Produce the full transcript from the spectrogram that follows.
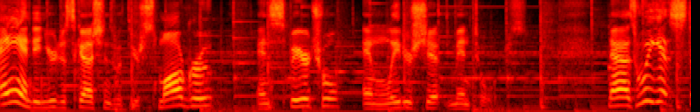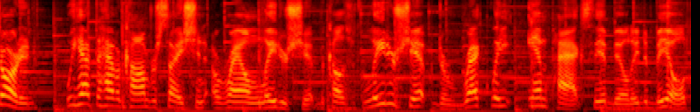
and in your discussions with your small group and spiritual and leadership mentors. Now, as we get started, we have to have a conversation around leadership because leadership directly impacts the ability to build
